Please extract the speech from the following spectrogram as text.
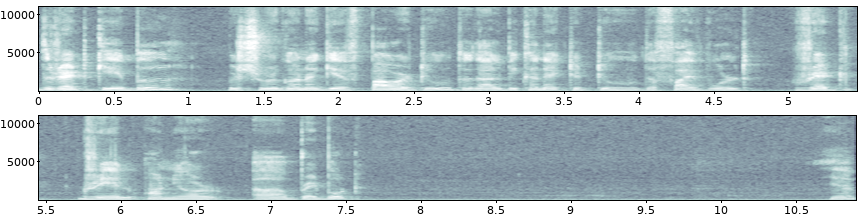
the red cable which we're gonna give power to so that'll be connected to the 5 volt red rail on your uh, breadboard. Yeah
